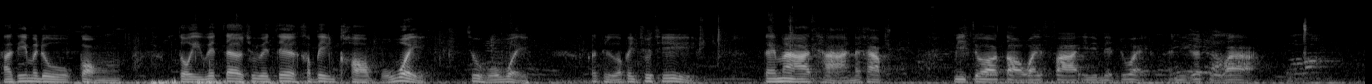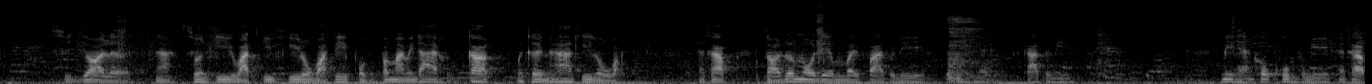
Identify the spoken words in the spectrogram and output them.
ทางที่มาดูกล่องตัวอินเวอร์เตอร์ชุดอินเวอร์เตอร์เขาเป็นของหัวเว่ยชื่อหัวเว่ยก็ถือว่าเป็นชุดที่ ได้มาตรฐานนะครับ มีตัวต่อ Wi-Fi อินเทอร์เน็ตด้วย อันนี้ก็ถือว่า สุดยอดเลยนะ ส่วนกี่วัตต์กี่กิโลวัตต์ที่ผมประมาณไม่ได้ ก็ไม่เกิน 5 กิโลวัตต์นะครับ ต่อด้วยโมเด็ม Wi-Fi ตัวนี้การ์ดตัวนี้ มีแผงควบคุมตรงนี้นะครับ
